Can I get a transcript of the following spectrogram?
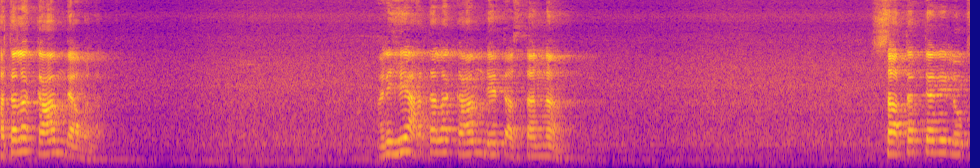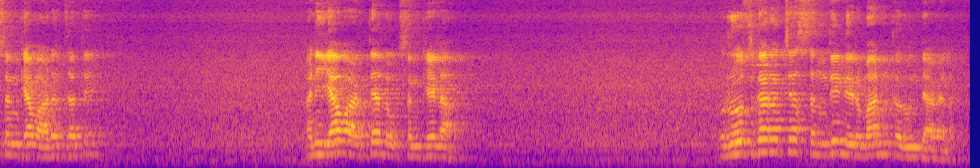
हाताला काम द्यावं लागतं. आणि हे हाताला काम देत असताना सातत्याने लोकसंख्या वाढत जाते. आणि या वाढत्या लोकसंख्येला रोजगाराच्या संधी निर्माण करून द्याव्या लागतात.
